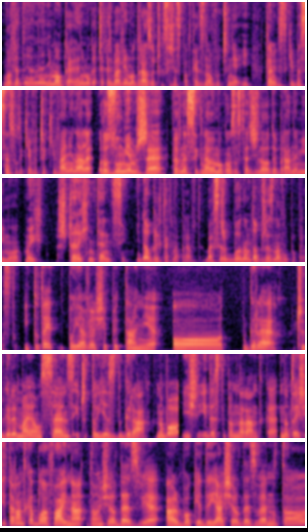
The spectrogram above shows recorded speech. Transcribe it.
bo ja nie mogę, ja nie mogę czekać, bo ja wiem od razu, czy chcę się spotkać znowu, czy nie i dla mnie to jest takie bez sensu, takie wyczekiwanie, no ale rozumiem, że pewne sygnały mogą zostać źle odebrane mimo moich szczerych intencji i dobrych tak naprawdę, bo ja chcę, żeby było nam dobrze znowu po prostu. I tutaj pojawia się pytanie o grę, czy gry mają sens i czy to jest gra. No bo jeśli idę z typem na randkę, no to jeśli ta randka była fajna, to on się odezwie, albo kiedy ja się odezwę, no to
